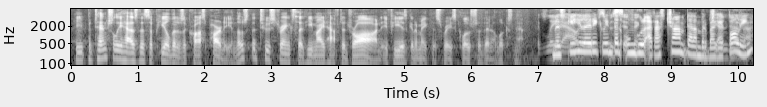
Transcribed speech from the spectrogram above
he potentially has this appeal that is across party. And those are the two strengths that he might have to draw on if he is going to make this race closer than it looks now. Meski Hillary Clinton unggul atas Trump dalam berbagai polling,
